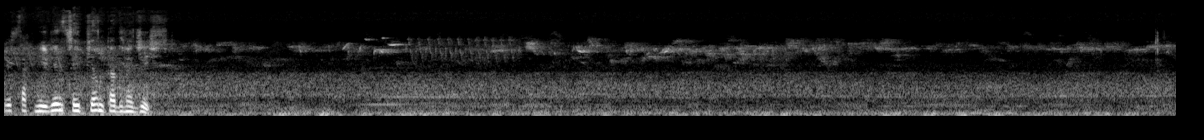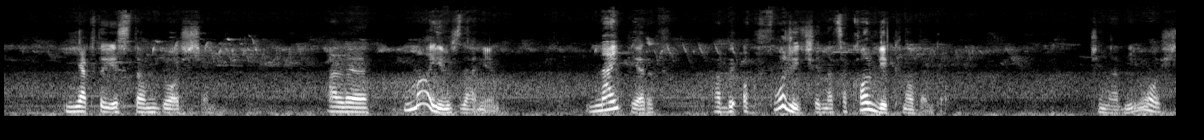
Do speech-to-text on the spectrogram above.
Jest tak mniej więcej piąta dwadzieścia. I Jak to jest z tą miłością? Ale moim zdaniem najpierw, aby otworzyć się na cokolwiek nowego, czy na miłość,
